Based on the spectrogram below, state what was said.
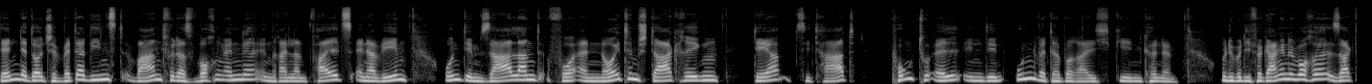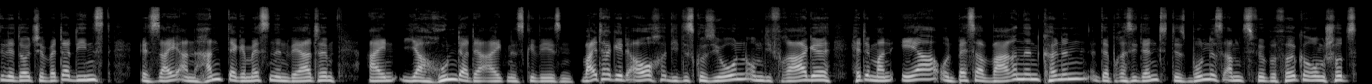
denn der Deutsche Wetterdienst warnt für das Wochenende in Rheinland-Pfalz, NRW und dem Saarland vor erneutem Starkregen, der, Zitat, punktuell in den Unwetterbereich gehen könne. Und über die vergangene Woche sagte der Deutsche Wetterdienst, es sei anhand der gemessenen Werte ein Jahrhundertereignis gewesen. Weiter geht auch die Diskussion um die Frage, hätte man eher und besser warnen können? Der Präsident des Bundesamts für Bevölkerungsschutz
